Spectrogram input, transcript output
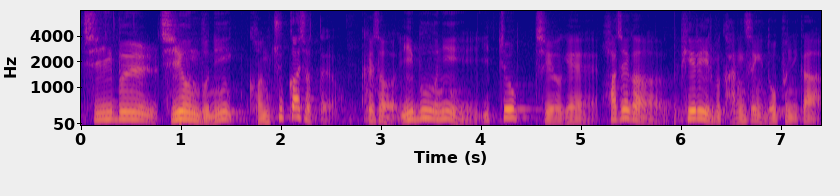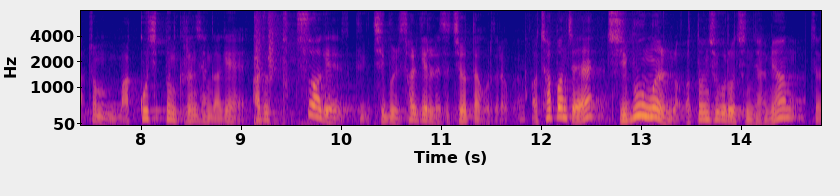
집을 지은 분이 건축가셨대요. 그래서 이분이 이쪽 지역에 화재가 피해를 입을 가능성이 높으니까 좀 막고 싶은 그런 생각에 아주 특수하게 그 집을 설계를 해서 지었다고 그러더라고요. 어, 첫 번째, 지붕을 어떤 식으로 짓냐면 자,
